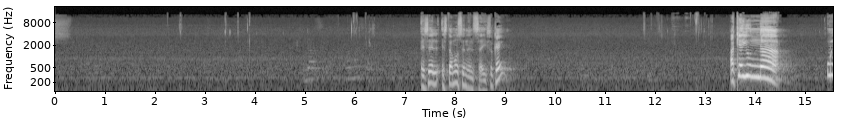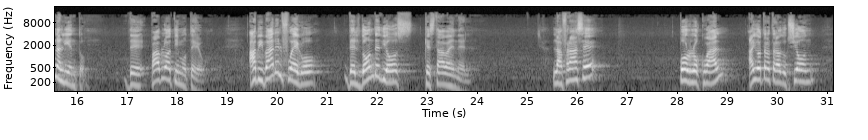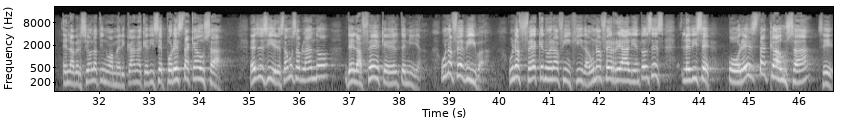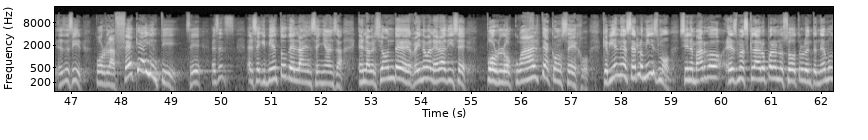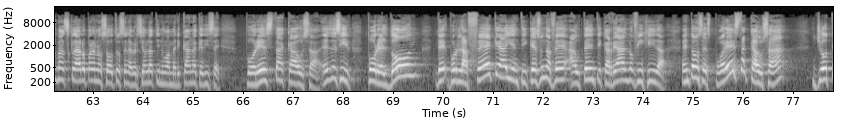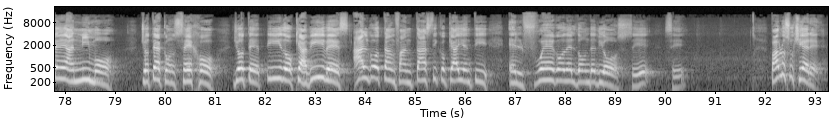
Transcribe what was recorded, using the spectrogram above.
Es el, estamos en el 6, ¿ok? Aquí hay un aliento de Pablo a Timoteo. Avivar el fuego del don de Dios que estaba en él. La frase, por lo cual, hay otra traducción en la versión latinoamericana que dice, por esta causa. Es decir, estamos hablando de la fe que él tenía. Una fe viva, una fe que no era fingida, una fe real. Y entonces le dice, por esta causa, sí, es decir, por la fe que hay en ti, sí, ese es el seguimiento de la enseñanza. En la versión de Reina Valera dice, por lo cual te aconsejo, que viene a ser lo mismo. Sin embargo, es más claro para nosotros, lo entendemos más claro para nosotros en la versión latinoamericana que dice, por esta causa, es decir, por el don, por la fe que hay en ti, que es una fe auténtica, real, no fingida. Entonces, por esta causa, yo te animo, yo te aconsejo, yo te pido que avives algo tan fantástico que hay en ti, el fuego del don de Dios. ¿Sí? ¿Sí? Pablo sugiere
